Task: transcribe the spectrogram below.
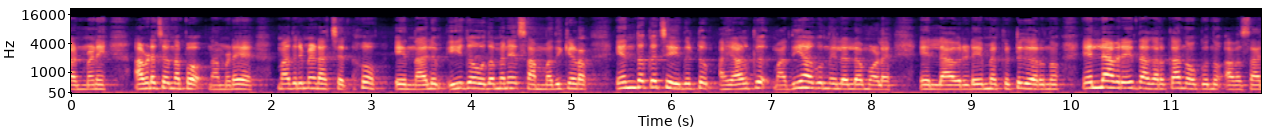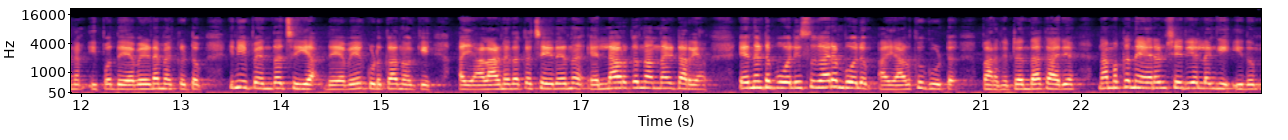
കൺമണി. അവിടെ ചെന്നപ്പോൾ നമ്മുടെ മധുരിമയുടെ അച്ഛൻ ഹോ എന്നാലും ഈ ഗൗതമനെ സമ്മതിക്കണം. എന്തൊക്കെ ചെയ്തിട്ടും അയാൾക്ക് മതിയാകുന്നില്ലല്ലോ മോളെ. എല്ലാവരുടെയും മെക്കിട്ട് കയറുന്നു. എല്ലാവരെയും തകർക്കാൻ നോക്കുന്നു. അവസാനം ഇപ്പോൾ ദേവയുടെ മെക്കിട്ടും. ഇനിയിപ്പോൾ എന്താ ചെയ്യുക ദേവയെ കൊടുക്കാൻ നോക്കി. അയാളാണ് ഇതൊക്കെ ചെയ്തതെന്ന് എല്ലാവർക്കും നന്നായിട്ട് അറിയാം എന്നിട്ട് പോലീസുകാരൻ പോലും അയാൾക്ക് കൂട്ട്. പറഞ്ഞിട്ട് എന്താ കാര്യം? നമുക്ക് നേരം ശരിയല്ലെങ്കിൽ ഇതും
